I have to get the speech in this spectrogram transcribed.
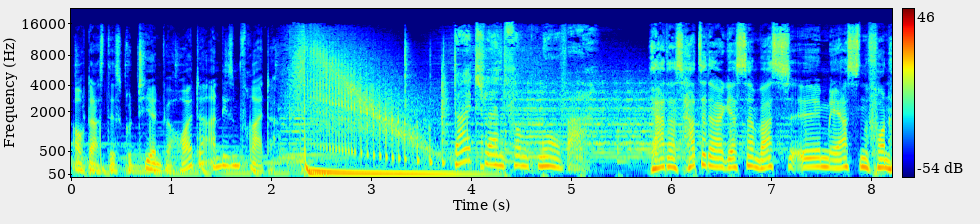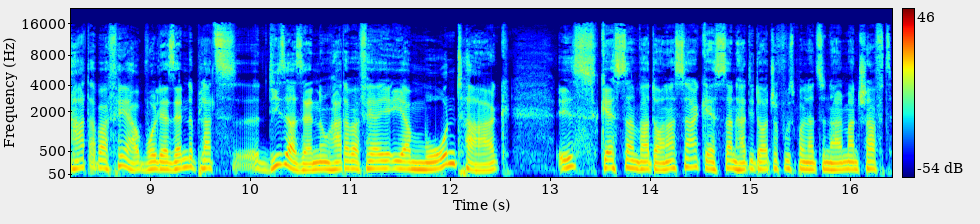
Auch das diskutieren wir heute an diesem Freitag. Deutschlandfunk Nova. Ja, das hatte da gestern was im ersten von Hart aber fair, obwohl der Sendeplatz dieser Sendung Hart aber fair eher Montag ist, gestern war Donnerstag, gestern hat die deutsche Fußballnationalmannschaft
